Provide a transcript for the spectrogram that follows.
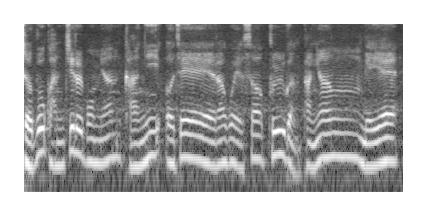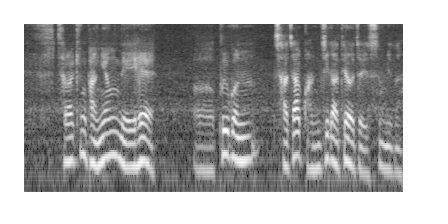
저부 관지를 보면 강이 어제라고 해서 붉은 방향 내에 사각형 방향 내에 어, 붉은 사자 관지가 되어져 있습니다.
